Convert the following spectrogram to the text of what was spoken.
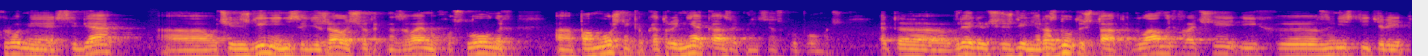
кроме себя, а, учреждение не содержало еще так называемых условных помощников, которые не оказывают медицинскую помощь. Это в ряде учреждений раздутый штат главных врачей, их э, заместителей,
